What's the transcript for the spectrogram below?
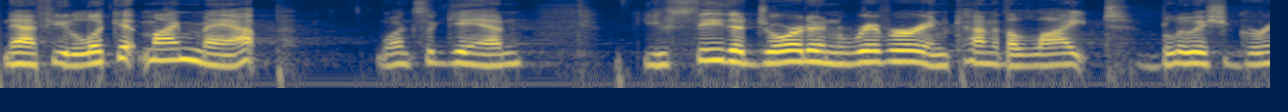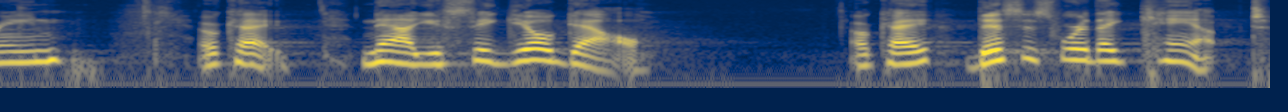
Now, if you look at my map, once again, you see the Jordan River in kind of the light bluish green. Okay, now you see Gilgal. Okay, this is where they camped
